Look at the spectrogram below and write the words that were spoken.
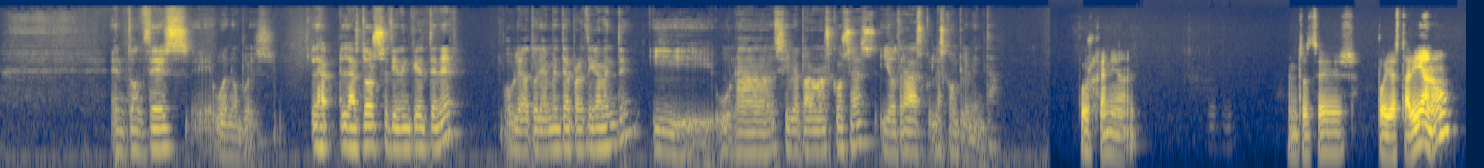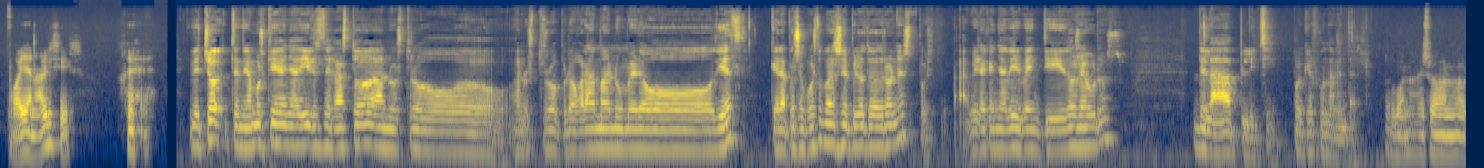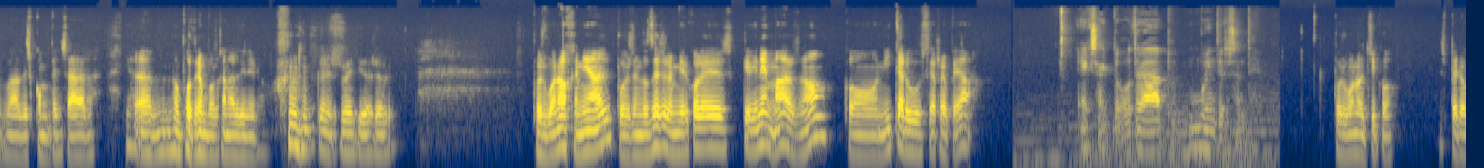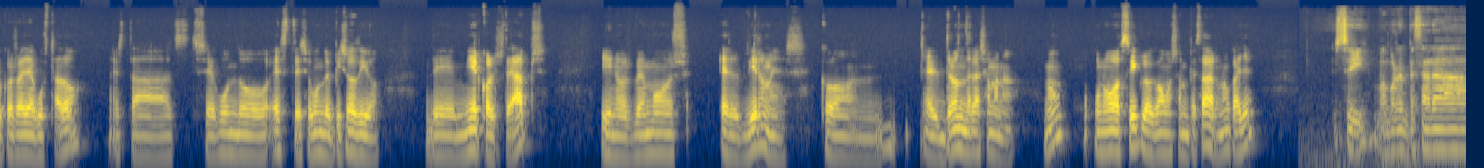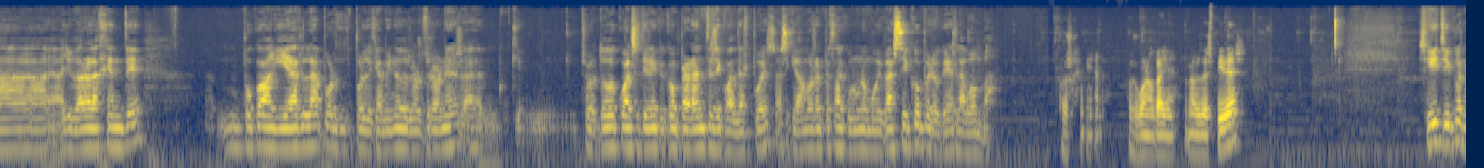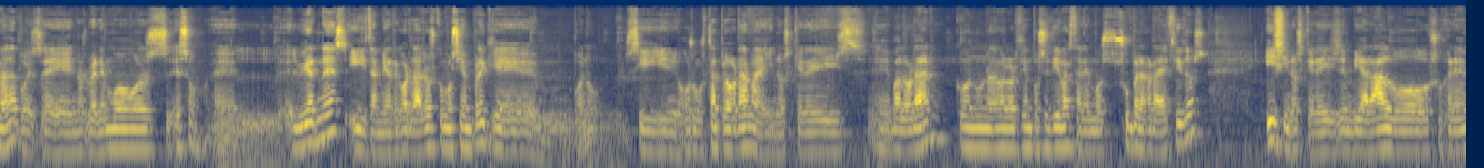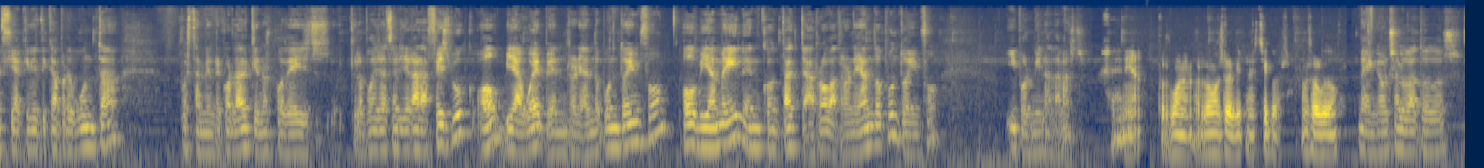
Entonces, eh, bueno, pues las dos se tienen que tener, obligatoriamente prácticamente, y una sirve para unas cosas y otra las, complementa. Pues genial. Entonces, pues ya estaría, ¿no? Vaya análisis. De hecho, tendríamos que añadir este gasto a nuestro, a nuestro programa número 10, que era presupuesto para ser piloto de drones, pues habría que añadir 22 euros de la app Litchi, porque es fundamental. Pues bueno, eso nos va a descompensar, ya no podremos ganar dinero con esos 22 euros. Pues bueno, genial. Pues entonces el miércoles que viene más, ¿no? Con Icarus RPA. Exacto, otra app muy interesante. Pues bueno, chicos, espero que os haya gustado esta segundo, este segundo episodio de miércoles de apps y nos vemos el viernes con el dron de la semana, ¿no? Un nuevo ciclo que vamos a empezar, ¿no, Calle? Sí, vamos a empezar a ayudar a la gente un poco a guiarla por, el camino de los drones, sobre todo cuál se tiene que comprar antes y cuál después. Así que vamos a empezar con uno muy básico, pero que es la bomba. Pues genial. Pues bueno, Calle, ¿nos despides? Sí, chicos, nada, pues eh, nos veremos eso el, viernes y también recordaros, como siempre, que, bueno, si os gusta el programa y nos queréis eh, valorar con una valoración positiva, estaremos súper agradecidos. Y si nos queréis enviar algo, sugerencia, crítica, pregunta, pues también recordad que nos podéis que lo podéis hacer llegar a Facebook o vía web en droneando.info o vía mail en contacta@droneando.info y por mí nada más. Genial. Pues bueno, nos vemos el viernes, chicos. Un saludo. Venga, un saludo a todos.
